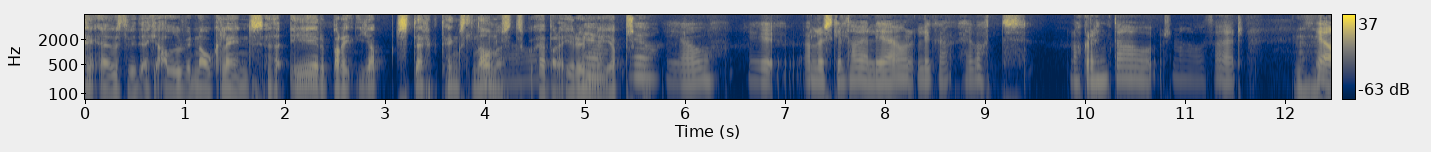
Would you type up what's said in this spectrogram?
eða þú veit ekki alveg nákvæmlega eins en það eru bara jafn sterk tengsl nánast sko, eða bara í rauninni Já, jafn sko já. Já, ég alveg skil það vel ég líka hef átt nokkra hunda og svona og það er Mhm. Já,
